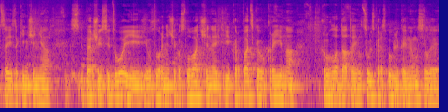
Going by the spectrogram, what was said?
це і закінчення Першої світової, і утворення Чехословаччини, і Карпатська Україна, кругла дата і Гуцульська республіка, і ми мусили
